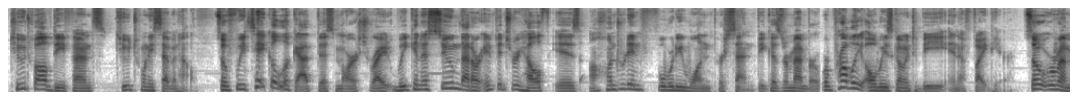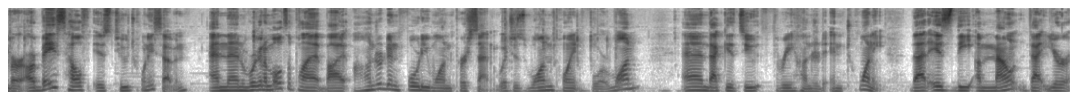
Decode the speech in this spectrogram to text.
212 defense 227 health. So if we take a look at this march right we can assume that our infantry health is 141 percent because remember we're probably always going to be in a fight here. So remember our base health is 227 and then we're going to multiply it by 141 percent which is 1.41 and that gets you 320 that is the amount that your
